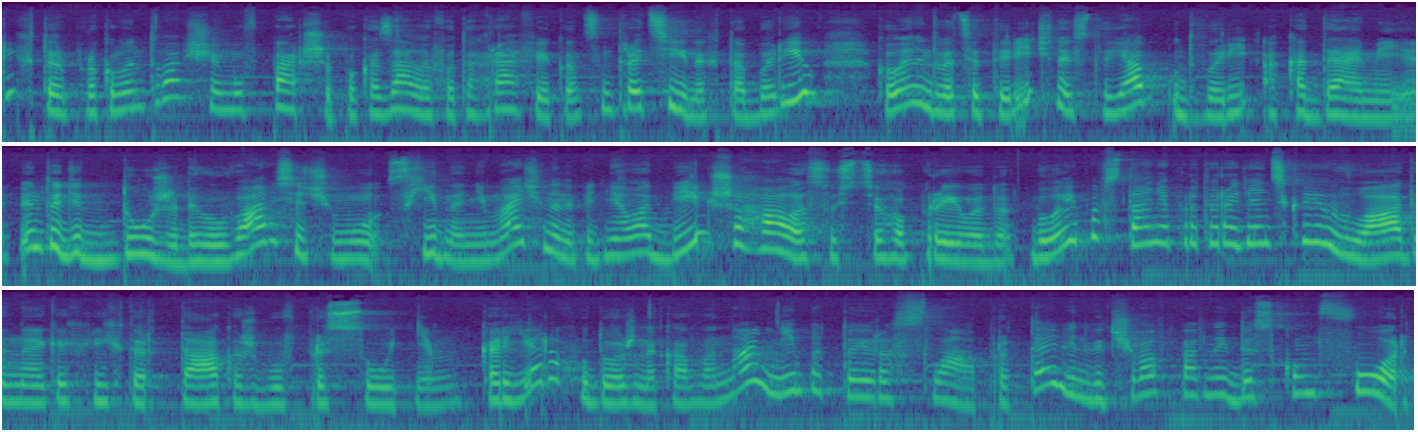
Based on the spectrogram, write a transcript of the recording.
Ріхтер прокоментував, що йому вперше показали фотографії концентраційних таборів, коли він 20-річний стояв у дворі академії. Він тоді дуже дивувався, чому східна Німеччина не підняла більше галасу з цього приводу. Були і повстання проти радянської влади, на яких Ріхтер також був присутнім. Кар'єра художника вона нібито й росла, проте він відчував певний дискомфорт,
